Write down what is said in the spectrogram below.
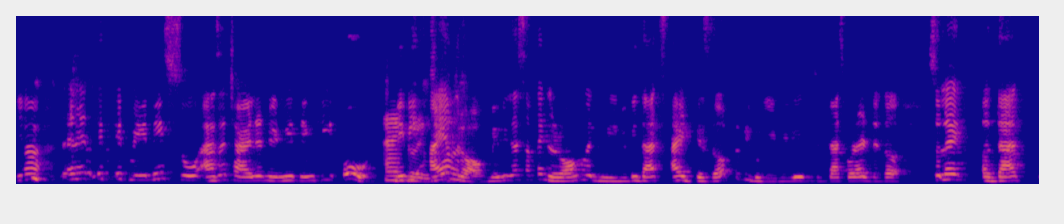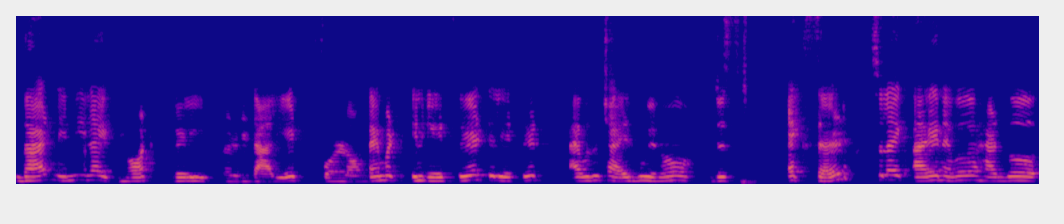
yeah, and it, it, it made me so as a child, it made me think, oh, maybe Angry. I am wrong. Maybe there's something wrong with me. Maybe that's I deserve to be bullied. Maybe that's what I deserve. So like uh, that that made me like not really retaliate for a long time. But in eighth grade till eighth grade, I was a child who, you know, just excelled. So like I never had the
